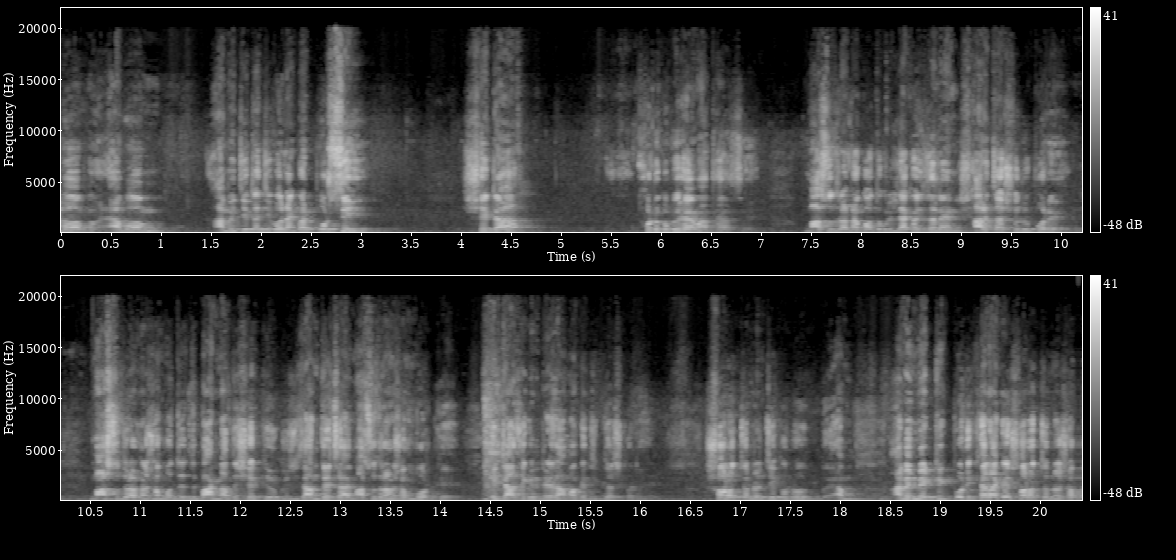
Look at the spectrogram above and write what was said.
এবং এবং আমি যেটা জীবনে একবার পড়ছি সেটা ফটোকপি হয়ে মাথায় আছে। মাসুদ রানা কতগুলি লেখা হয়েছে জানেন? সাড়ে চারশোর উপরে। মাসুদ রানা সম্বন্ধে যদি বাংলাদেশের কেউ কিছু জানতে চায়, মাসুদ রানা সম্পর্কে, এটা আছে কিনা আমাকে জিজ্ঞাসা করে। শরৎচন্দ্রের যে কোনো, আমি মেট্রিক পরীক্ষার আগে শরৎচন্দ্র সব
